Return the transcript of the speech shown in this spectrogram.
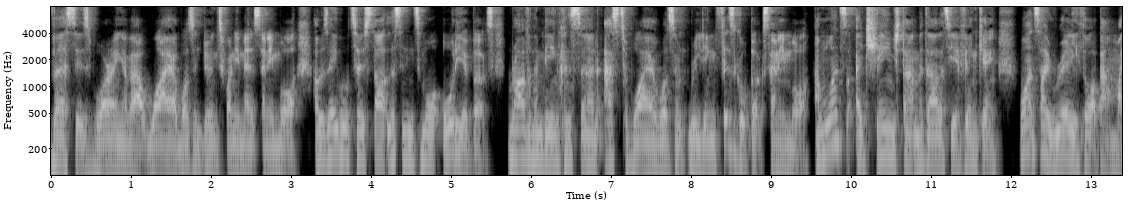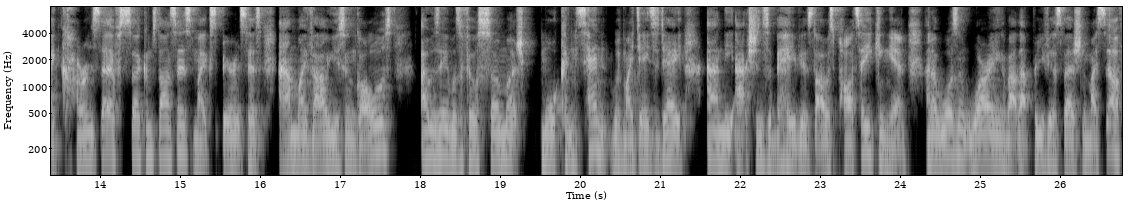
versus worrying about why I wasn't doing 20 minutes anymore. I was able to start listening to more audiobooks rather than being concerned as to why I wasn't wasn't reading physical books anymore. And once I changed that modality of thinking, once I really thought about my current set of circumstances, my experiences, and my values and goals, I was able to feel so much more content with my day to day and the actions and behaviors that I was partaking in. And I wasn't worrying about that previous version of myself.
